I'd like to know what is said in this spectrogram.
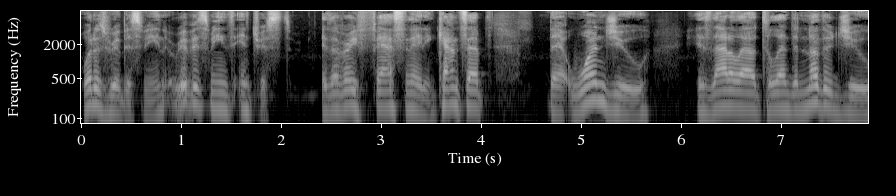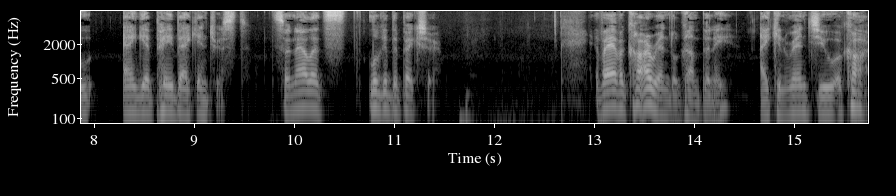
What does ribis mean? Ribis means interest. It's a very fascinating concept that one Jew is not allowed to lend another Jew and get paid back interest. So now let's look at the picture. If I have a car rental company, I can rent you a car.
